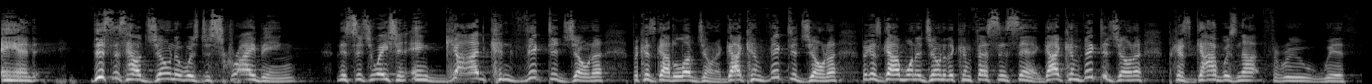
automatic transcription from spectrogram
And this is how Jonah was describing this situation. And God convicted Jonah because God loved Jonah. God convicted Jonah because God wanted Jonah to confess his sin. God convicted Jonah because God was not through with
